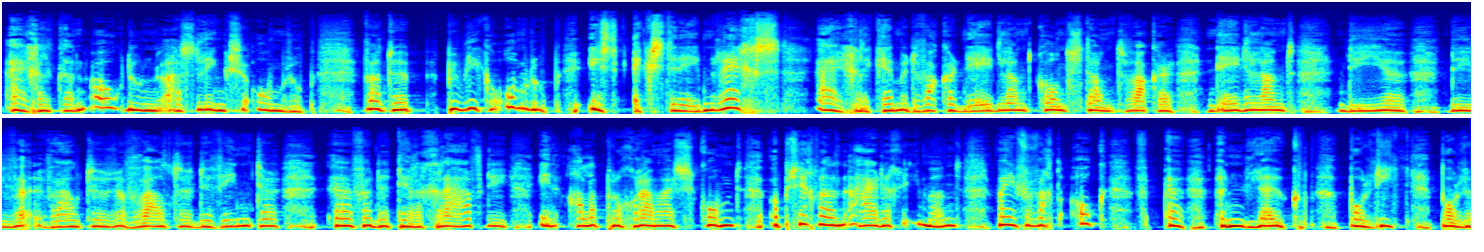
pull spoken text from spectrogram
eigenlijk dan ook doen als linkse omroep. Want de publieke omroep is extreem rechts eigenlijk. Hè, met Wakker Nederland, constant Wakker Nederland. Die, die Wouter, Walter de Winter van de Telegraaf, die in alle programma's komt op zich wel een aardig iemand, maar je verwacht ook uh, een leuk polit, poli,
